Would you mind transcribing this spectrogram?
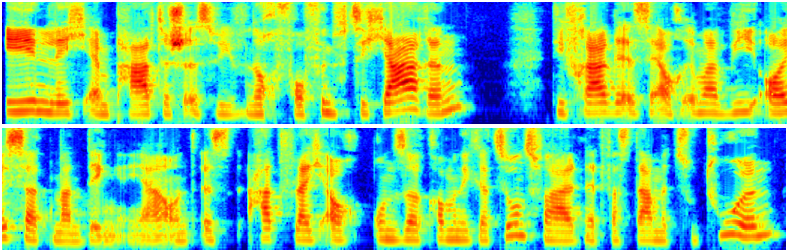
ähnlich empathisch ist wie noch vor 50 Jahren. Die Frage ist ja auch immer, wie äußert man Dinge, ja? Und es hat vielleicht auch unser Kommunikationsverhalten etwas damit zu tun,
